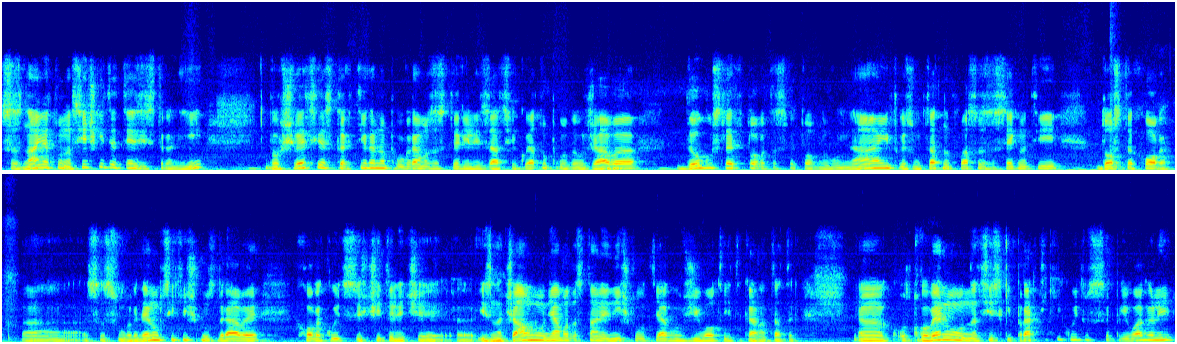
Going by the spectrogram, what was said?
съзнанието на всичките тези страни в Швеция е стартирана програма за стерилизация, която продължава дълго след Втората световна война и в резултат на това са засегнати доста хора а, с увредено психично здраве, хора, които са считали, че а, изначално няма да стане нищо от тях в живота и така нататък. А, откровено нацистски практики, които са се прилагали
